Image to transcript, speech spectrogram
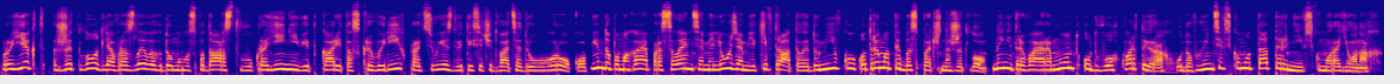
Проєкт Житло для вразливих домогосподарств в Україні від Карітас Кривий Ріг працює з 2022 року. Він допомагає переселенцям і людям, які втратили домівку, отримати безпечне житло. Нині триває ремонт у двох квартирах у Довгинцівському та Тернівському районах.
